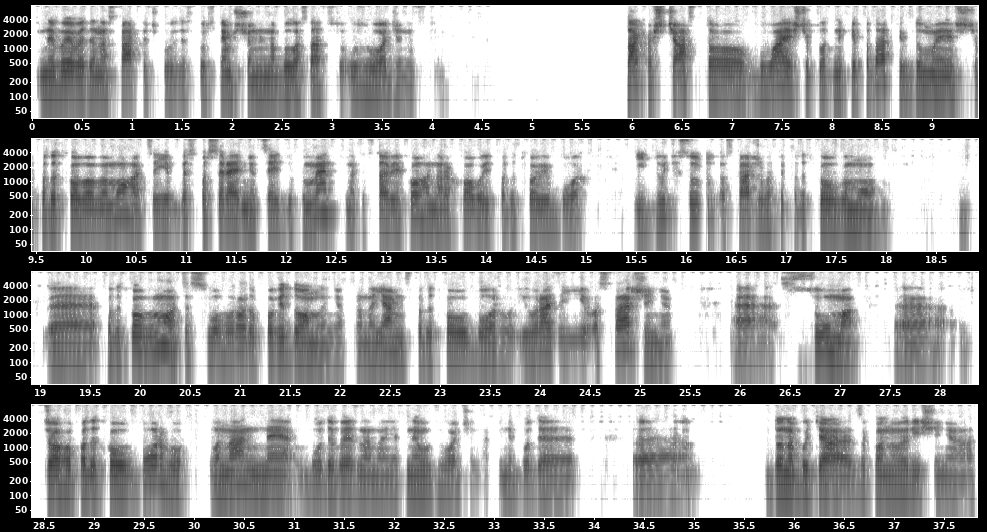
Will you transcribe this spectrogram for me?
не виведена з карточки у зв'язку з тим, що не набула статусу узгодженості. Також часто буває, що платники податків думають, що податкова вимога це є безпосередньо цей документ, на підставі якого нараховують податковий борг, і йдуть в суд оскаржувати податкову вимогу. Е, Податкова вимога це свого роду повідомлення про наявність податкового боргу, і у разі її оскарження е, сума е, цього податкового боргу вона не буде визнана як неузгоджена і не буде до набуття законного рішення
